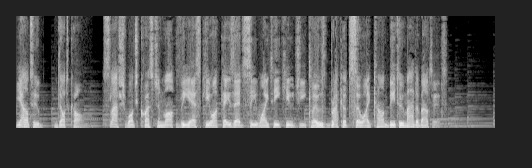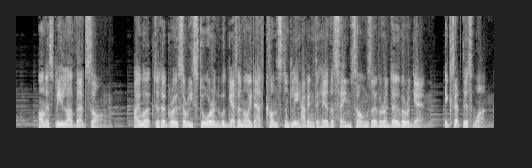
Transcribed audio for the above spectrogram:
youtube.com slash watch question mark vsqrkzcytqg close bracket so I can't be too mad about it. Honestly love that song. I worked at a grocery store and would get annoyed at constantly having to hear the same songs over and over again, except this one.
